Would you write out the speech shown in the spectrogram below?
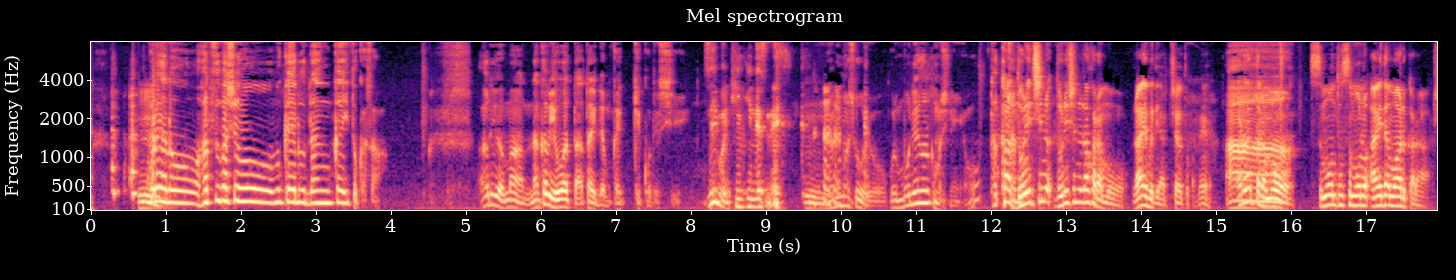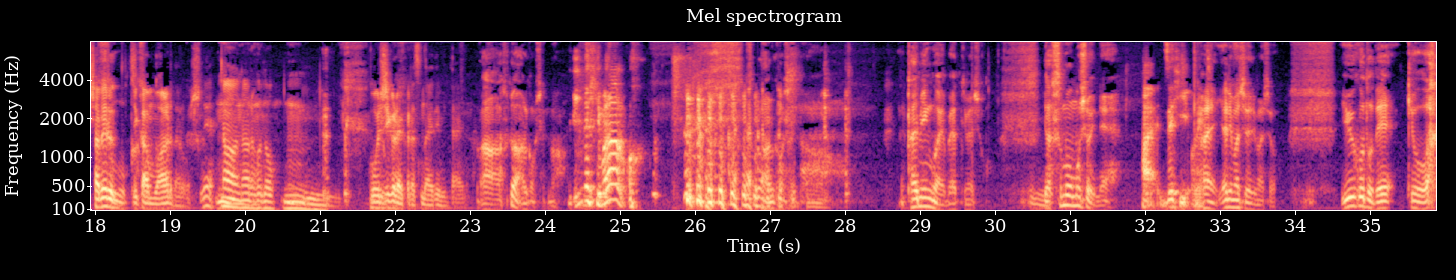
れあの、初場所を迎える段階とかさ、あるいはまあ、中日終わったあたりでも結構ですし、随分キンキンですね。うんやりましょうよ。これ盛り上がるかもしれんよ。たか、ん土日の、土日のだからもう、ライブでやっちゃうとかね。あれだったらもう、相撲と相撲の間もあるから、喋る時間もあるだろうしね。ああ、なるほど。う。うんうんん。5時ぐらいから繋いでみたいな。ああ、それはあるかもしれんな。みんな暇なの？それはあるかもしれんな。タイミングはやっぱやってみましょう。いや、相撲面白いね。はい、ぜひお願いします。はい、やりましょう、やりましょう。いうことで、今日は、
